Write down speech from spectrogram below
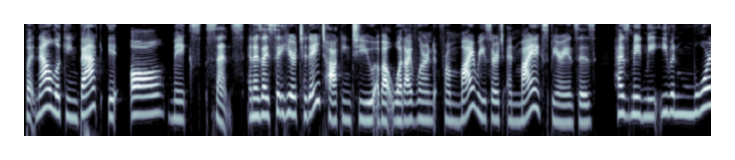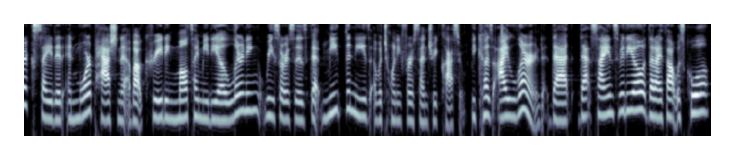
But now looking back, it all makes sense. And as I sit here today talking to you about what I've learned from my research and my experiences, has made me even more excited and more passionate about creating multimedia learning resources that meet the needs of a 21st century classroom because I learned that that science video that I thought was cool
